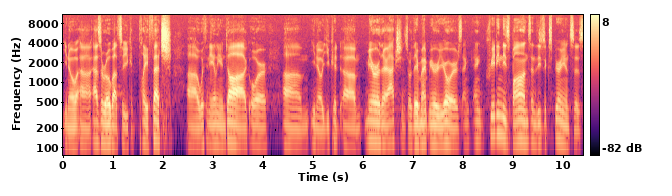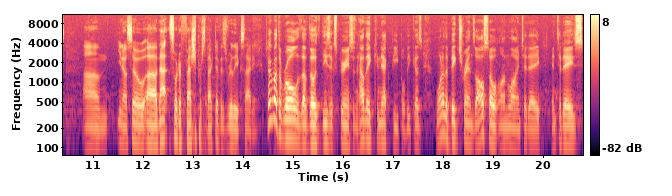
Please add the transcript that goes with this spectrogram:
you know, uh, as a robot, so you could play fetch uh, with an alien dog, or um, you know, you could mirror their actions, or they might mirror yours, and, and creating these bonds and these experiences. Um, you know, so uh, that sort of fresh perspective is really exciting. Talk about the role of those, these experiences and how they connect people, because one of the big trends also online today, in today's,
